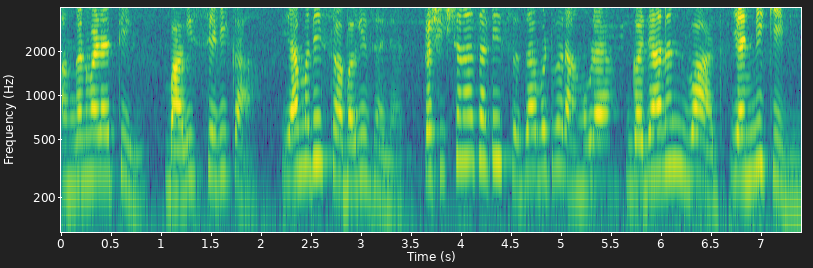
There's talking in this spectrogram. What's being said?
अंगणवाड्यातील बावीस सेविका यामध्ये सहभागी झाल्यात. प्रशिक्षणासाठी सजावट व रांगोळ्या गजानन वाद यांनी केली.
